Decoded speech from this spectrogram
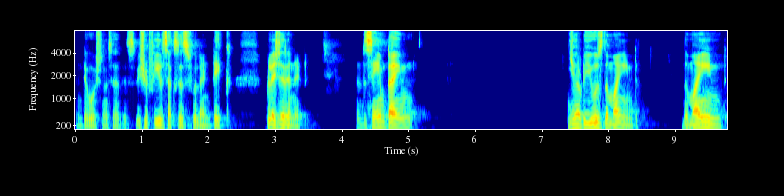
and devotional service, we should feel successful and take pleasure in it. At the same time, you have to use the mind. The mind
